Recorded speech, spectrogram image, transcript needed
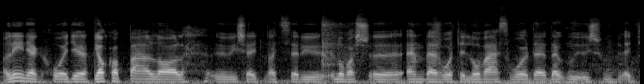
A lényeg, hogy Jakab Pállal, ő is egy nagyszerű lovas ember volt, egy lovász volt, de, de ő is egy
